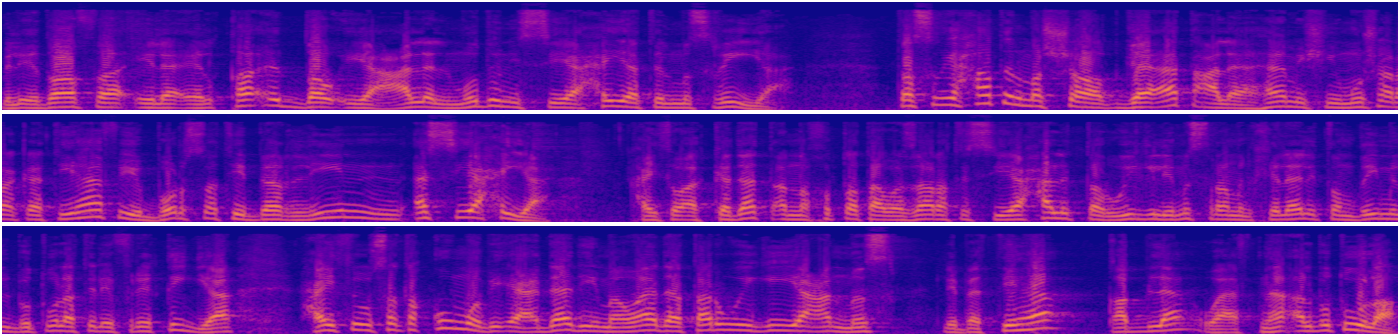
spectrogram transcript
بالإضافة إلى إلقاء الضوء على المدن السياحية المصرية. تصريحات المشاط جاءت على هامش مشاركتها في بورصة برلين السياحية. حيث أكدت أن خطة وزارة السياحة للترويج لمصر من خلال تنظيم البطولة الإفريقية حيث ستقوم بإعداد مواد ترويجية عن مصر لبثها قبل وأثناء البطولة.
